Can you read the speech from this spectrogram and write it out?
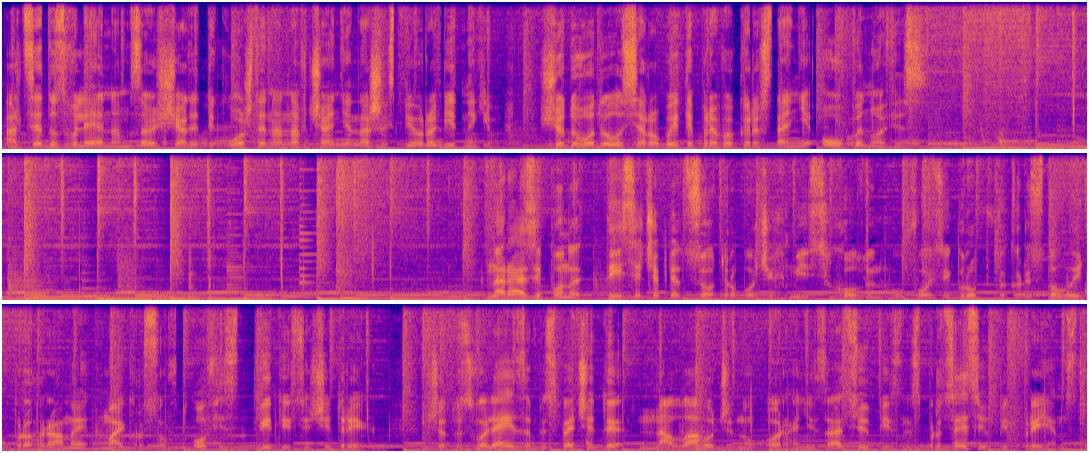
а це дозволяє нам заощадити кошти на навчання наших співробітників, що доводилося робити при використанні OpenOffice. Наразі понад 1500 робочих місць холдингу Фозі Груп використовують програми Microsoft Office 2003, що дозволяє забезпечити налагоджену організацію бізнес-процесів підприємств.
